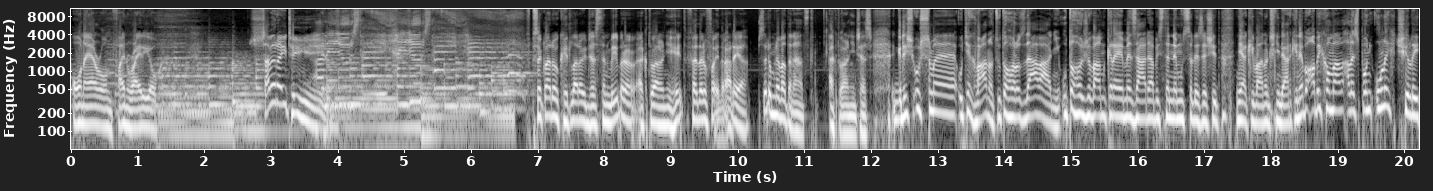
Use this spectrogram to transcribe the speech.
On air on Fine Radio. 718. V překladu Kytlaroj Justin Bieber, aktuální hit Federu Fight Radio, 7.19, aktuální čas. Když už jsme u těch Vánoc, u toho rozdávání, u toho, že vám krajeme záda, abyste nemuseli řešit nějaký vánoční dárky, nebo abychom vám alespoň ulehčili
